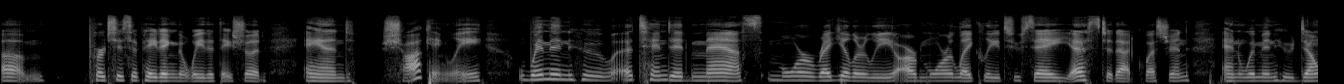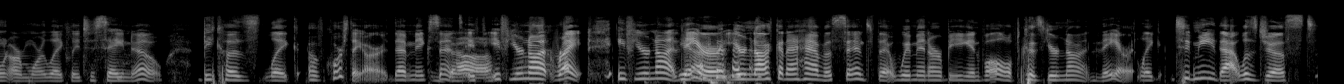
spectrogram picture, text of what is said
um, participating the way that they should? And shockingly, women who attended mass more regularly are more likely to say yes to that question, and women who don't are more likely to say no. Because, like, of course they are. That makes sense. Duh. If if you're not right, if you're not Yeah. there, you're not gonna have a sense that women are being involved because you're not there. Like to me, that was just.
